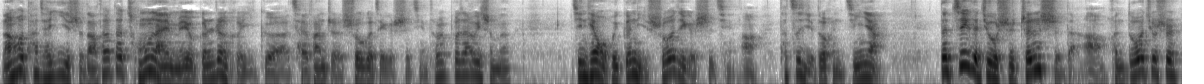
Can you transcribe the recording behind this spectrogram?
然后他才意识到，他他从来没有跟任何一个采访者说过这个事情。他说不知道为什么今天我会跟你说这个事情啊，他自己都很惊讶。但这个就是真实的啊，很多就是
